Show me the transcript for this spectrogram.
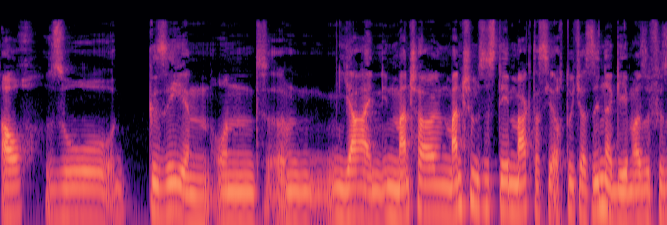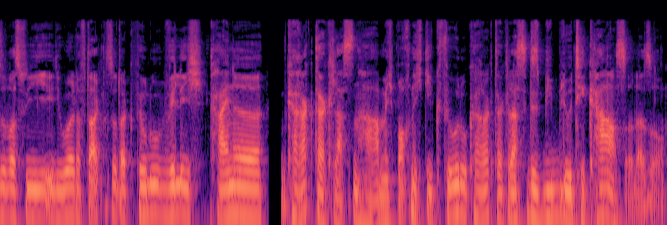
auch so gesehen. Und ähm, ja, in, in, mancher, in manchem System mag das ja auch durchaus Sinn ergeben. Also für sowas wie die World of Darkness oder Cthulhu will ich keine Charakterklassen haben. Ich brauche nicht die Cthulhu-Charakterklasse des Bibliothekars oder so.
